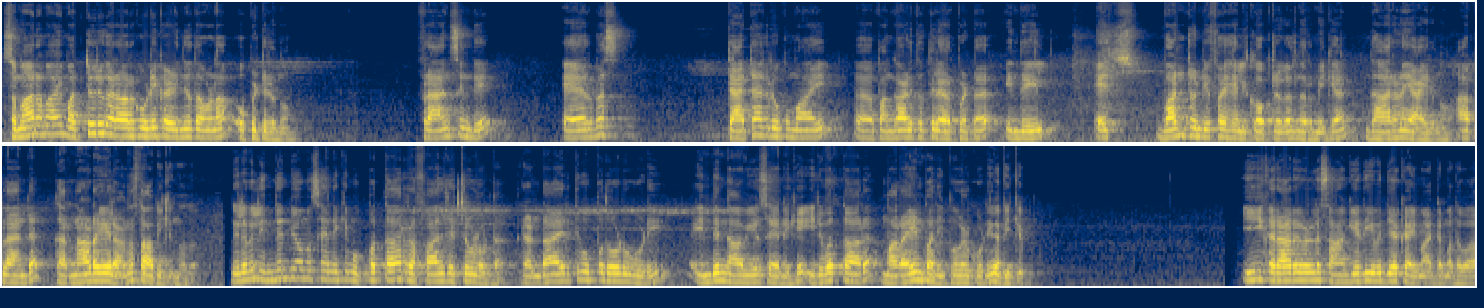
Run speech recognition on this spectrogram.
സമാനമായ മറ്റൊരു കരാർ കൂടി കഴിഞ്ഞ തവണ ഒപ്പിട്ടിരുന്നു. ഫ്രാൻസിന്റെ എയർബസ് ടാറ്റ ഗ്രൂപ്പുമായി പങ്കാളിത്തത്തിൽ ഏർപ്പെട്ട് ഇന്ത്യയിൽ എച്ച് വൺ ട്വന്റി ഫൈവ് ഹെലികോപ്റ്ററുകൾ നിർമ്മിക്കാൻ ധാരണയായിരുന്നു. ആ പ്ലാന്റ് കർണാടകയിലാണ് സ്ഥാപിക്കുന്നത്. നിലവിൽ ഇന്ത്യൻ വ്യോമസേനയ്ക്ക് മുപ്പത്താറ് റഫാൽ ജെറ്റുകളുണ്ട്. രണ്ടായിരത്തി മുപ്പതോടുകൂടി ഇന്ത്യൻ നാവികസേനയ്ക്ക് ഇരുപത്താറ് മറൈൻ പതിപ്പുകൾ കൂടി ലഭിക്കും. ഈ കരാറുകളുടെ സാങ്കേതികവിദ്യ കൈമാറ്റം അഥവാ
